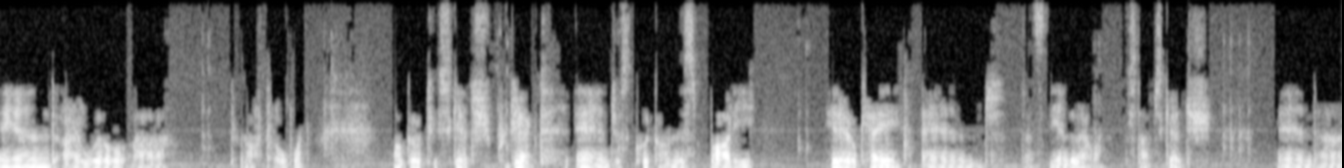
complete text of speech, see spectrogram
and I will uh, turn off that old one. I'll go to sketch, project, and just click on this body, hit OK, and that's the end of that one. Stop sketch. And, uh,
